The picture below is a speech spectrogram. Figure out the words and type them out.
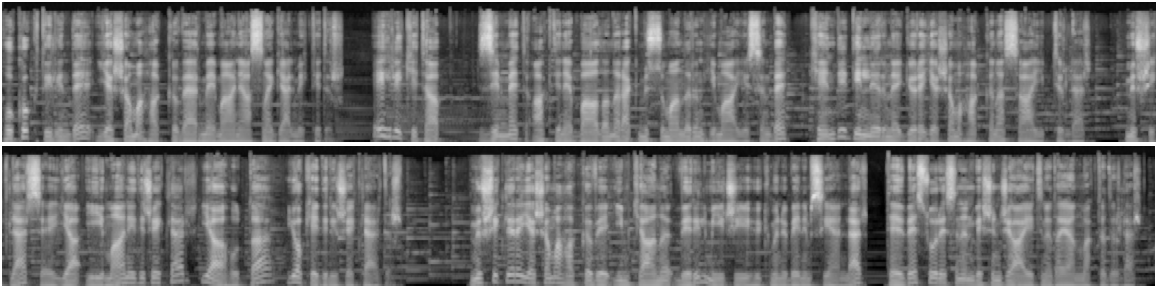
hukuk dilinde yaşama hakkı verme manasına gelmektedir. Ehli kitap, zimmet akdine bağlanarak Müslümanların himayesinde kendi dinlerine göre yaşama hakkına sahiptirler. Müşriklerse ya iman edecekler yahut da yok edileceklerdir. Müşriklere yaşama hakkı ve imkanı verilmeyeceği hükmünü benimseyenler, Tevbe suresinin 5. ayetine dayanmaktadırlar.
